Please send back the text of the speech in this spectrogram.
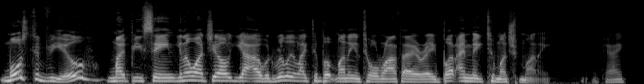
most of you might be saying, you know what, Joe? Yeah, I would really like to put money into a Roth IRA, but I make too much money. Okay.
